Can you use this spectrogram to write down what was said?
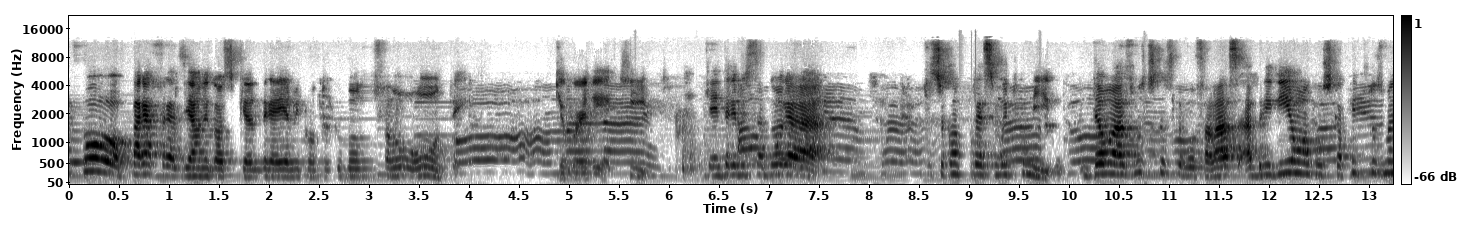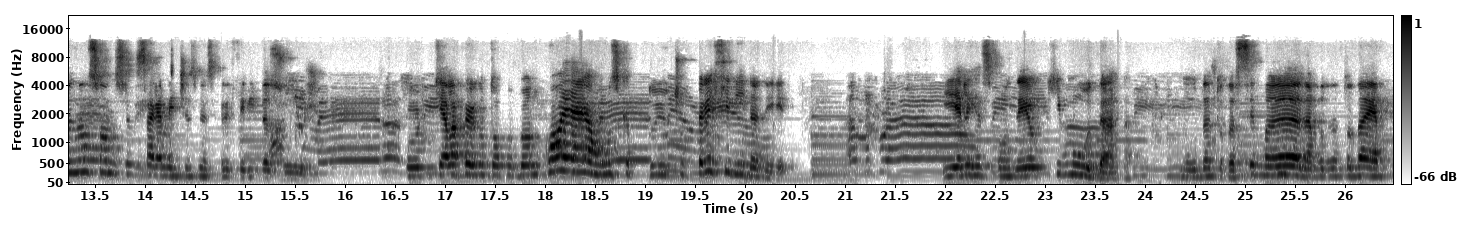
eu vou parafrasear um negócio que a Andrea me contou que o Bono falou ontem, que eu guardei aqui, que a entrevistadora isso acontece muito comigo. Então, as músicas que eu vou falar abririam alguns capítulos, mas não são necessariamente as minhas preferidas hoje. Porque ela perguntou para o Bono qual é a música do YouTube preferida dele. E ele respondeu que muda. Muda toda semana, muda toda época.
